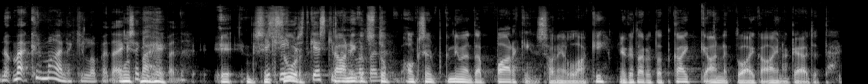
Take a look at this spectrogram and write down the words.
No mä, kyllä mä ainakin lopetan. Eikö säkin lopeta? E, siis suur, tämä on niin kutsuttu, onko se nimeltä Parkinsonin laki, joka tarkoittaa, että kaikki annettu aika aina käytetään.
